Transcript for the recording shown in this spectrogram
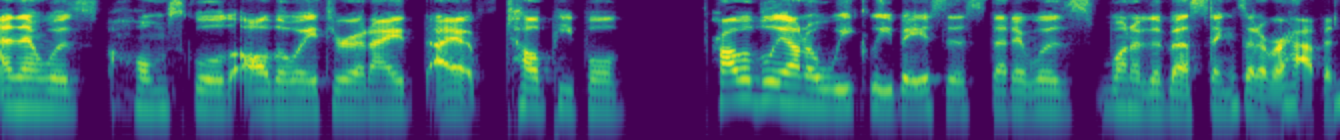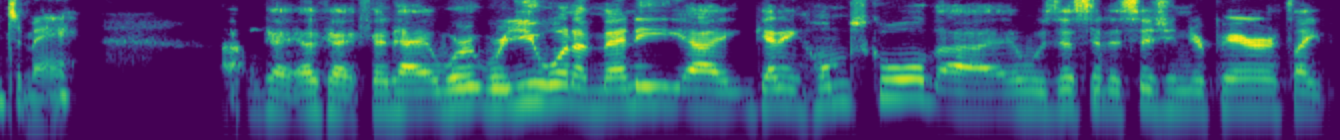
and then was homeschooled all the way through. And I, I tell people probably on a weekly basis that it was one of the best things that ever happened to me. Okay. Okay. Fantastic. Were, were you one of many uh, getting homeschooled? Uh, and was this a decision your parents like?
